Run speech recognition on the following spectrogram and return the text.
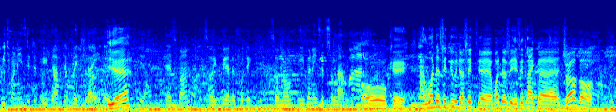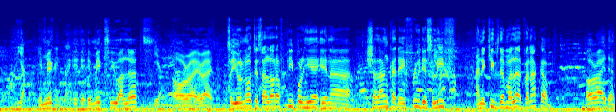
Which one is it? Peter with line? Yeah. yeah. This one. So if you are putting. So no, even is it tsunami? Okay. And what does it do? Does it uh, what does it? Is it like a drug or Yeah. it it's make it, it- makes you alert? Yeah. All right, right. So you'll notice a lot of people here in uh, Sri Lanka. They free this leaf, and it keeps them alert. Vanakam. All right then.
